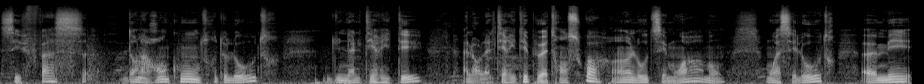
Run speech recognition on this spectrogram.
c'est face dans la rencontre de l'autre, d'une altérité, alors l'altérité peut être en soi, hein. l'autre c'est moi, bon, moi c'est l'autre, euh, mais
